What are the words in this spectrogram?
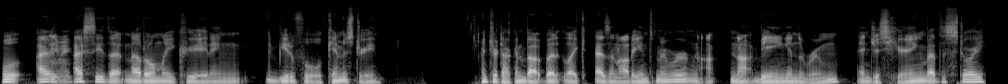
Well, I Anyway. I see that not only creating beautiful chemistry that you're talking about, but like as an audience member, not not being in the room and just hearing about the story.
